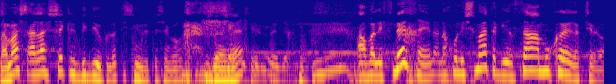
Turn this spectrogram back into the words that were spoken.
ממש עלה שקל בדיוק, לא 99 אגורות. באמת? אבל לפני כן, אנחנו נשמע את הגרסה המוכרת שלו.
